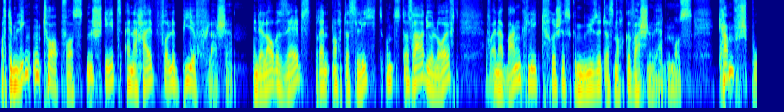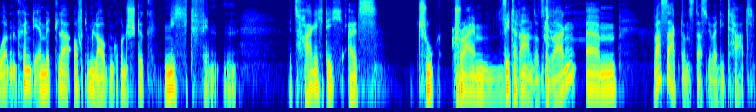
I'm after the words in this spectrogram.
Auf dem linken Torpfosten steht eine halbvolle Bierflasche. In der Laube selbst brennt noch das Licht und das Radio läuft. Auf einer Bank liegt frisches Gemüse, das noch gewaschen werden muss. Kampfspuren können die Ermittler auf dem Laubengrundstück nicht finden. Jetzt frage ich dich als True Crime Veteran sozusagen, ähm, was sagt uns das über die Tat?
